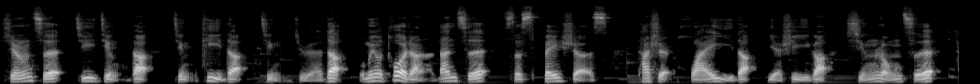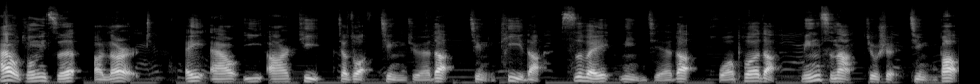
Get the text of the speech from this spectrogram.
形容词，机警的，警惕的，警觉的。我们又拓展了单词 suspicious，它是怀疑的，也是一个形容词。还有同义词 alert，a l e r t，叫做警觉的、警惕的、思维敏捷的、活泼的。名词呢，就是警报、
